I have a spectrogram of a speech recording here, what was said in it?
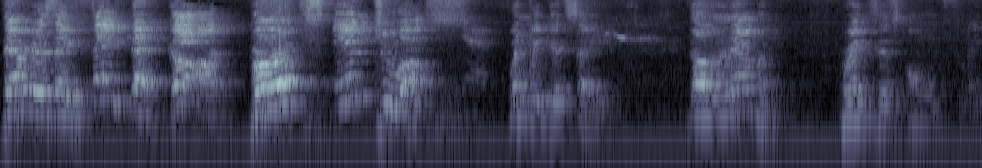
There is a faith that God births into us. When we get saved. The lemon brings its own flavor.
